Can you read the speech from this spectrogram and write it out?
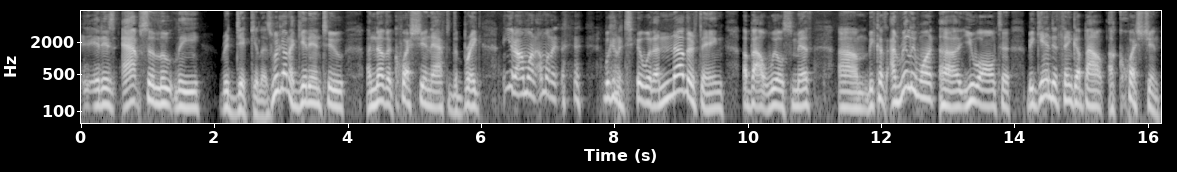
it is absolutely ridiculous. We're gonna get into another question after the break. You know, I'm gonna I'm gonna we're gonna deal with another thing about Will Smith um, because I really want uh, you all to begin to think about a question.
